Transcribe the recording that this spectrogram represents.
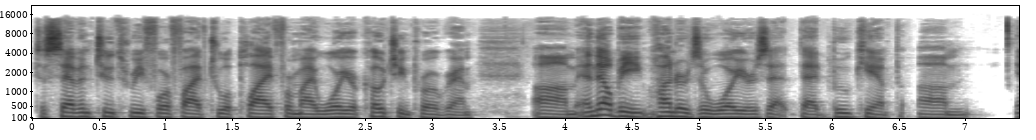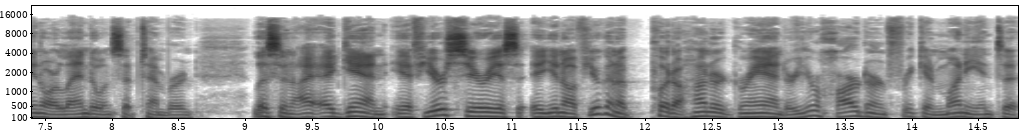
to 72345 to apply for my warrior coaching program. Um, and there'll be hundreds of warriors at that boot camp um, in Orlando in September. And listen, I, again, if you're serious, uh, you know, if you're going to put a hundred grand or your hard-earned freaking money into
